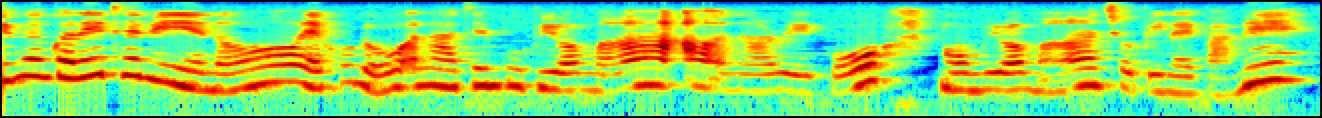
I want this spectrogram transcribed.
ရေကန်ခွက်လေးထည့်ပြီးရင်တော့ယခုလိုအလားချင်းပူပြီးတော့မှအောက်အနားတွေကိုငုံပြီးတော့မှချုပ်ပေးလိုက်ပါမယ်။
